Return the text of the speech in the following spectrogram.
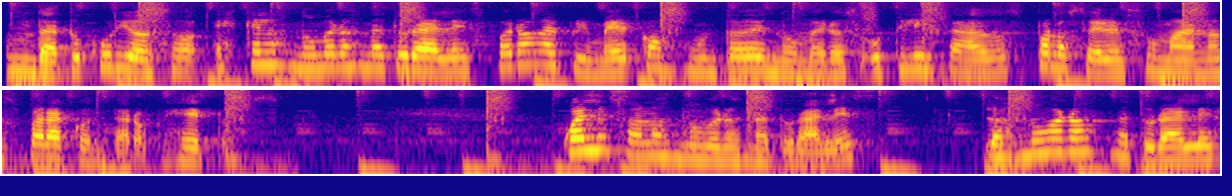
Un dato curioso es que los números naturales fueron el primer conjunto de números utilizados por los seres humanos para contar objetos. ¿Cuáles son los números naturales? Los números naturales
